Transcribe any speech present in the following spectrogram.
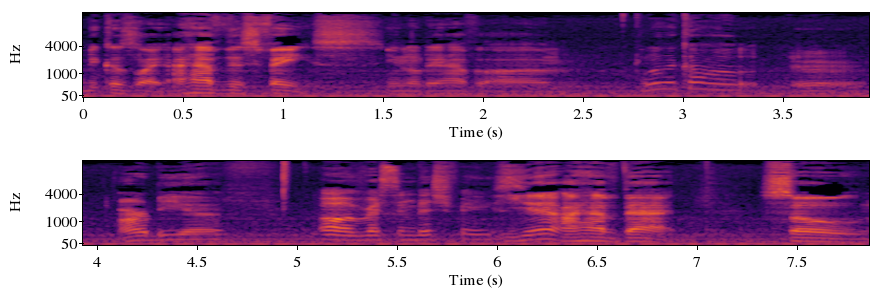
because like I have this face. You know, they have um what do they call? Uh, RBF. Oh, resting bitch face. Yeah, I have that. So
